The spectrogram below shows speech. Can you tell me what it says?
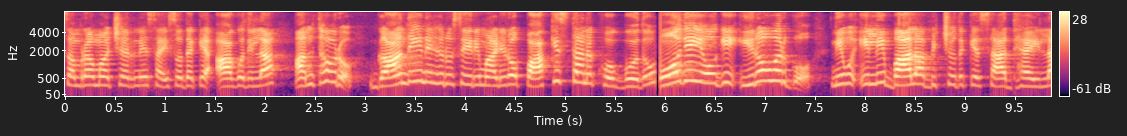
ಸಂಭ್ರಮಾಚರಣೆ ಸಹಿಸೋದಕ್ಕೆ ಆಗೋದಿಲ್ಲ. ಅಂಥವ್ರು ಗಾಂಧಿ ನೆಹರು ಸೇರಿ ಮಾಡಿರೋ ಪಾಕಿಸ್ತಾನಕ್ಕೆ ಹೋಗ್ಬೋದು. ಮೋದಿ ಯೋಗಿ ಇರೋವರೆಗೂ ನೀವು ಇಲ್ಲಿ ಬಾಲ ಬಿಚ್ಚೋದಕ್ಕೆ ಸಾಧ್ಯ ಇಲ್ಲ.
